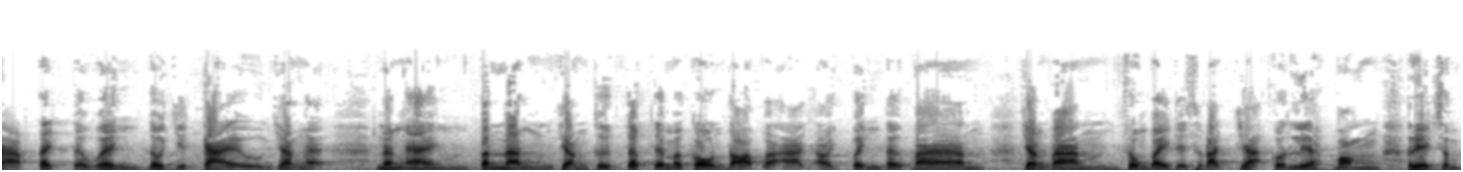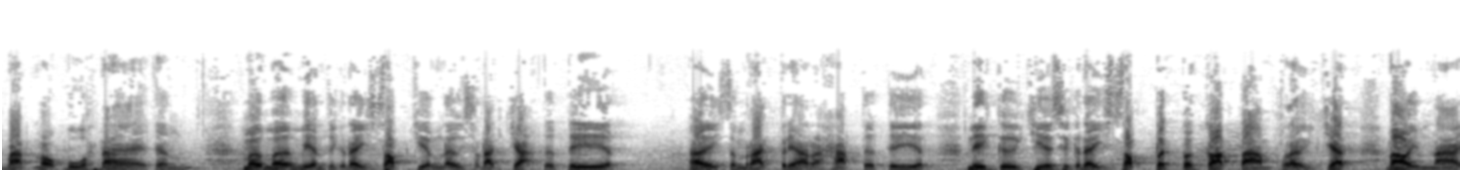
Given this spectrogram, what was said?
ការតិចទៅវិញដូចជាកែវអញ្ចឹងនឹងឯងប៉ុណ្ណឹងអញ្ចឹងគឺទឹកតែមួយកូនដបក៏អាចឲ្យពេញទៅបានអញ្ចឹងបានសំបីតែស្ដេចចក្រក៏លះបង់រាជសម្បត្តិមកបួសដែរចឹងមើលមើលមានសេចក្តីសពជាងនៅស្ដេចចក្រទៅទៀតហើយសម្រាប់ព្រះរហ័តទៅទៀតនេះគឺជាសេចក្តីសុខពិតប្រកបតាមផ្លូវចិត្តដោយអំណាច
